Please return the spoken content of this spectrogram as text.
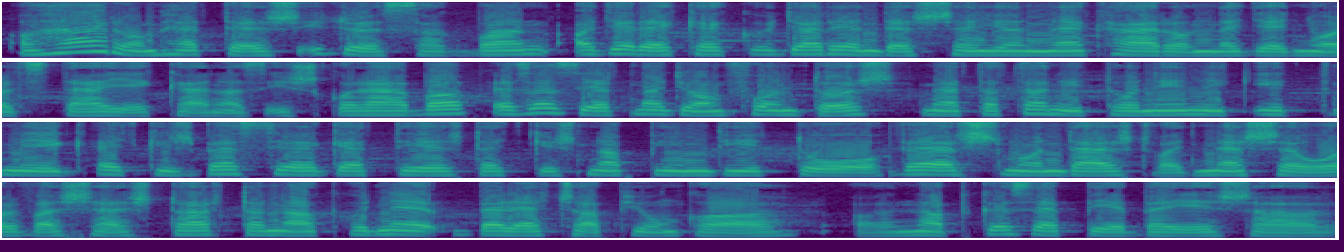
A három hetes időszakban a gyerekek ugye rendesen jönnek 3-4-8 tájékán az iskolába. Ez azért nagyon fontos, mert a tanítónénik itt még egy kis beszélgetést, egy kis napindító versmondást vagy meseolvasást tartanak, hogy ne belecsapjunk a a nap közepébe és a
